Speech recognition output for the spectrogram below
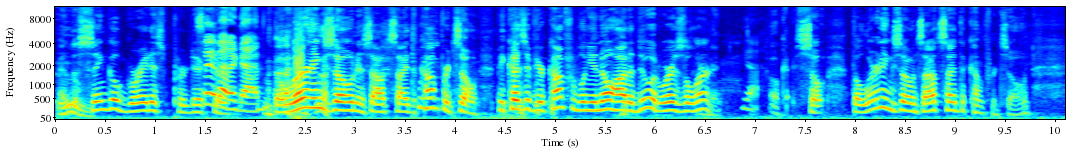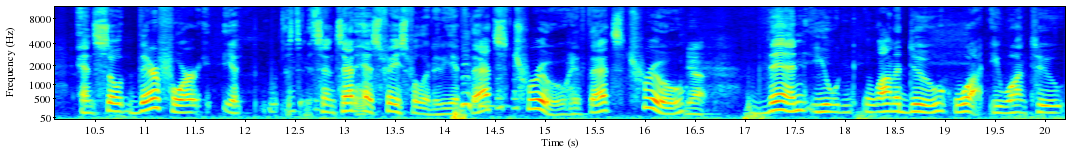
and the mm. single greatest predictor. Say that again. The learning zone is outside the comfort zone because if you're comfortable and you know how to do it, where's the learning? Yeah. Okay, so the learning zone's outside the comfort zone, and so therefore, if, since that has face validity, if that's true, if that's true, Yeah. then you want to do what? You want to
